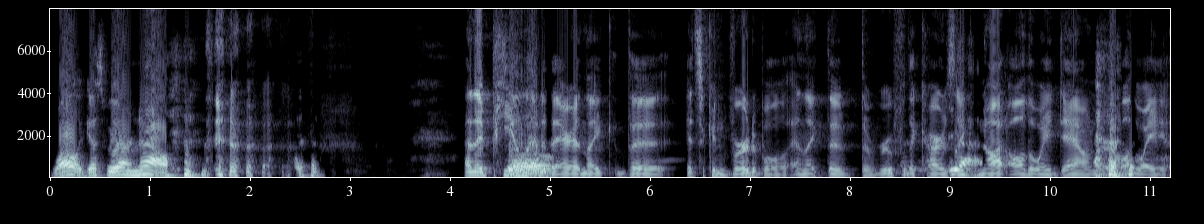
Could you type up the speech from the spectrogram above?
"Well, I guess we are now." and they peel So- out of there, and like the it's a convertible, and like the the roof of the car is Yeah. like not all the way down or all the way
